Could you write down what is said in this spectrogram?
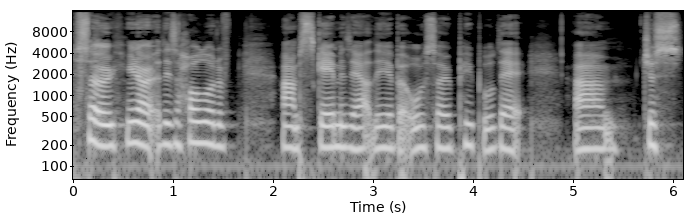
so, you know, there's a whole lot of um, scammers out there, but also people that um, just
